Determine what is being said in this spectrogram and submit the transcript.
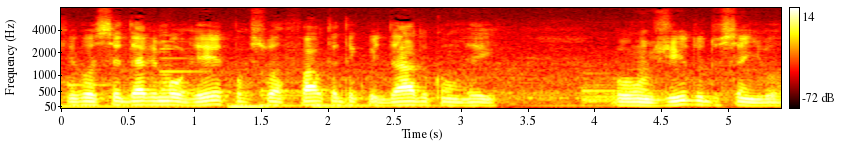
que você deve morrer por sua falta de cuidado com o rei, o ungido do Senhor.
